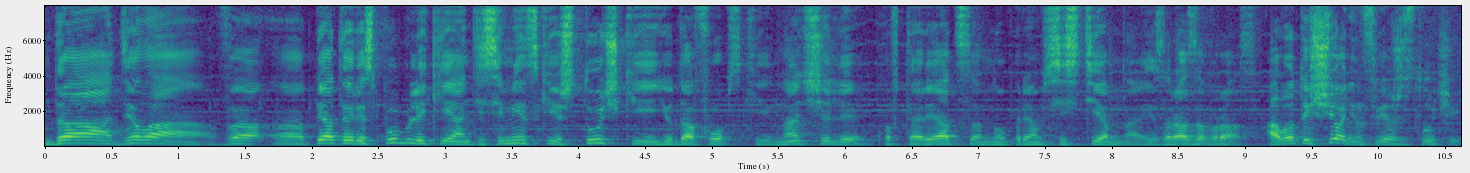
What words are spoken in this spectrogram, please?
Да, дела. В э, Пятой Республике антисемитские штучки юдофобские начали повторяться, ну, прям системно, из раза в раз. А вот еще один свежий случай.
